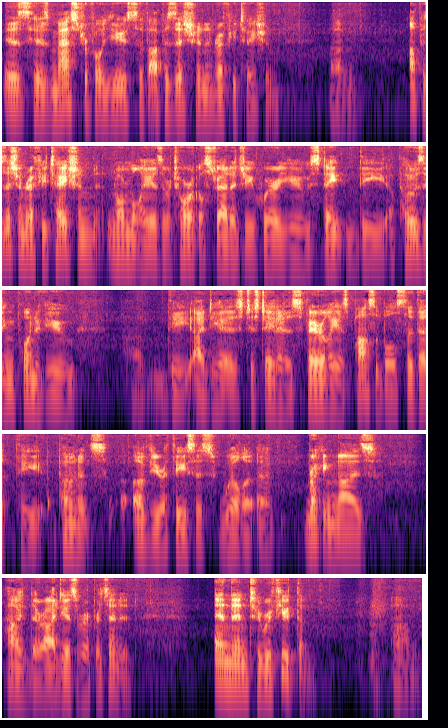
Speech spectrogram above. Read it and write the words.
is his masterful use of opposition and refutation. Um, opposition refutation normally is a rhetorical strategy where you state the opposing point of view the idea is to state it as fairly as possible so that the opponents of your thesis will uh, recognize how their ideas are represented, and then to refute them. Um,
